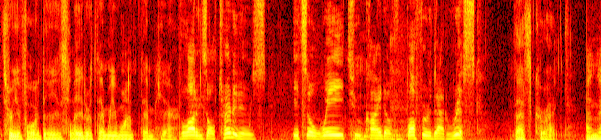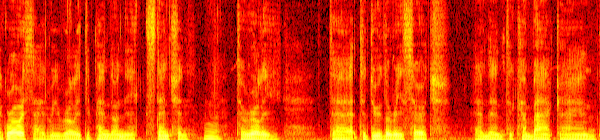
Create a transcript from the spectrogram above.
three or four days later than we want them here. With a lot of these alternatives, it's a way to kind of buffer that risk. That's correct. On the grower side, we really depend on the extension mm. to really to, to do the research and then to come back and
